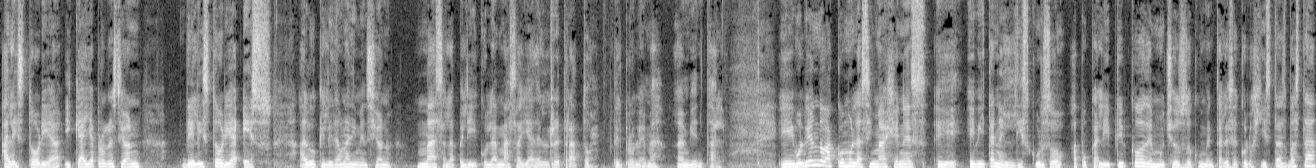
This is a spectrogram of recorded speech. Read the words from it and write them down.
a la historia y que haya progresión de la historia es algo que le da una dimensión más a la película, más allá del retrato del problema ambiental. Eh, volviendo a cómo las imágenes eh, evitan el discurso apocalíptico de muchos documentales ecologistas, basta,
